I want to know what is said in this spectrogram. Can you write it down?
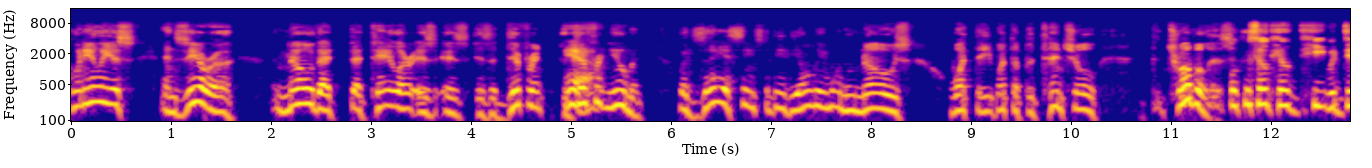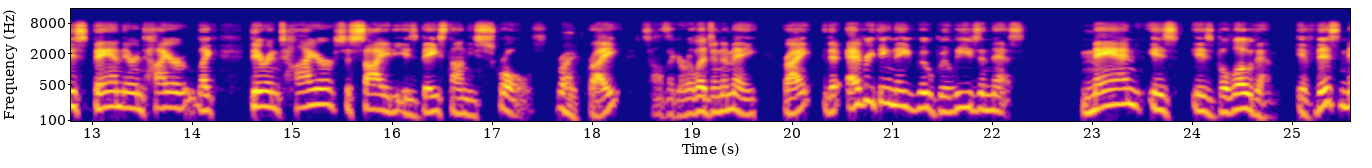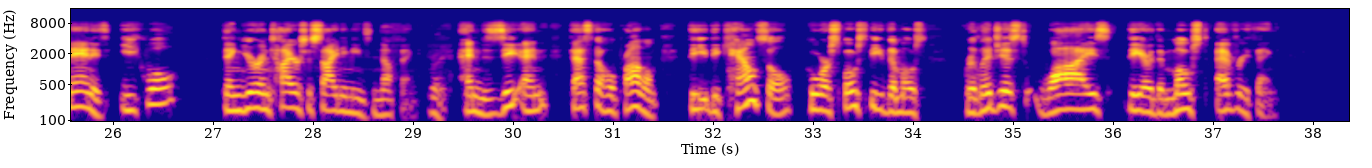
Cornelius and Zira know that that Taylor is is is a different a Yeah. different human, but Zaius seems to be the only one who knows what the what the potential the trouble is, Well, because he'll, he'll he would disband their entire like their entire society is based on these scrolls, right? right? Sounds like a religion to me, right? That everything they do believes in this. Man is is below them. If this man is equal, then your entire society means nothing. Right. And Z, and that's the whole problem. The the council, who are supposed to be the most religious, wise, they are the most everything.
